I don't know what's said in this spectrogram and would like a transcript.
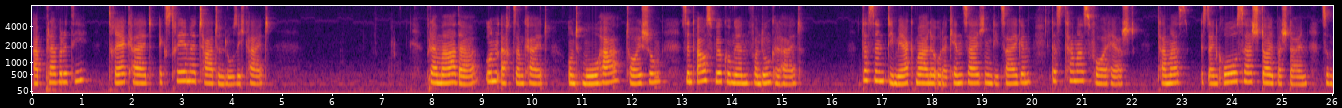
Apravriti, Trägheit, extreme Tatenlosigkeit, Pramada, Unachtsamkeit und Moha, Täuschung, sind Auswirkungen von Dunkelheit. Das sind die Merkmale oder Kennzeichen, die zeigen, dass Tamas vorherrscht. Tamas ist ein großer Stolperstein zum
